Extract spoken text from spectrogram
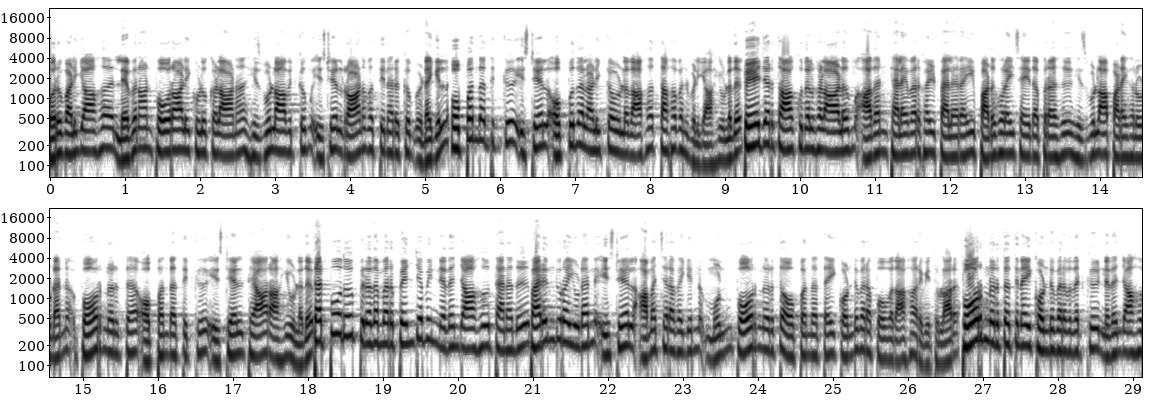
ஒரு வழியாக லெபனான் போராளி குழுக்களான ஹிஸ்புல்லாவிற்கும் இஸ்ரேல் ராணுவத்தினருக்கும் இடையில் ஒப்பந்தத்திற்கு இஸ்ரேல் ஒப்புதல் அளிக்க உள்ளதாக தகவல் வெளியாகியுள்ளது. பேஜர் தாக்குதல்களாலும் அதன் தலைவர்கள் பலரை படுகொலை செய்த பிறகு ஹிஸ்புல்லா படைகளுடன் போர் நிறுத்த ஒப்பந்தத்திற்கு இஸ்ரேல் தயாராகியுள்ளது. தற்போது பிரதமர் பெஞ்சமின் நெதஞ்சாகு தனது பரிந்துரையுடன் இஸ்ரேல் அமைச்சரவையின் முன் போர் நிறுத்த ஒப்பந்தத்தை கொண்டுவரப் போவதாக அறிவித்துள்ளார். போர் நிறுத்தத்தினை கொண்டு வருவதற்கு நெதஞ்சாகு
